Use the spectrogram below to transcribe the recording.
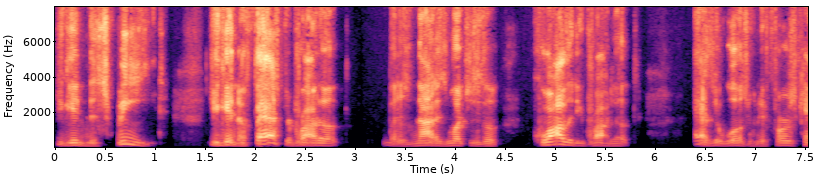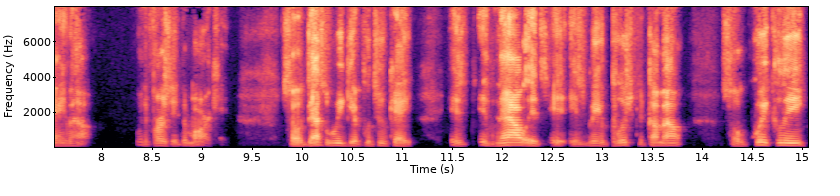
you're getting the speed. You're getting a faster product, but it's not as much as a quality product as it was when it first came out, when it first hit the market. So that's what we get for 2K. It, it now it's it, it's being pushed to come out so quickly.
